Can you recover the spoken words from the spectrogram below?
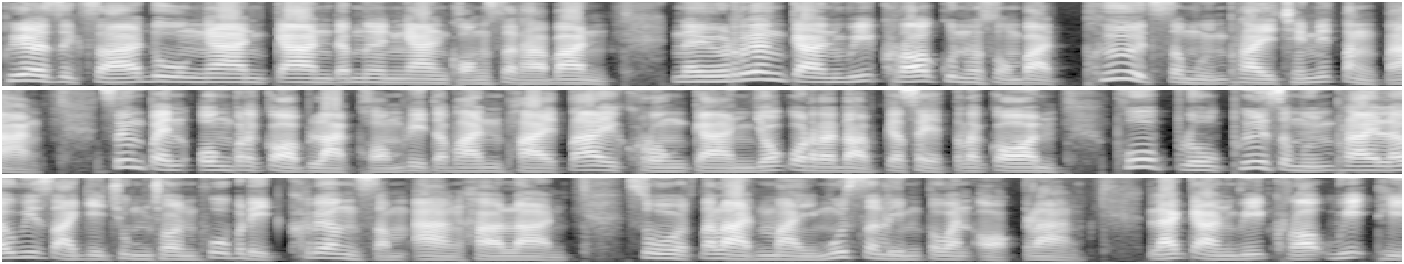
เพื่อศึกษาดูงานการดำเนินงานของสถาบัน ในเรื่องการวิเคราะห์คุณสมบัติ พืชสมุนไพรชนิดต่างๆ ซึ่งเป็นองค์ประกอบหลักของผลิตภัณฑ์ภายใต้โครงการยกระดับเกษตรกร ผู้ปลูกพืชสมุนไพรและวิสาหกิจชุมชนผู้ผลิตเครื่องสำอางฮาลานสู่ตลาดใหม่มุสลิมตะวันออกกลาง และการวิเคราะห์วิธี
